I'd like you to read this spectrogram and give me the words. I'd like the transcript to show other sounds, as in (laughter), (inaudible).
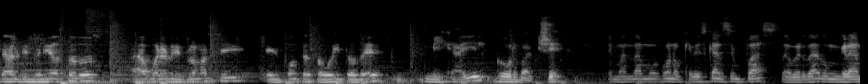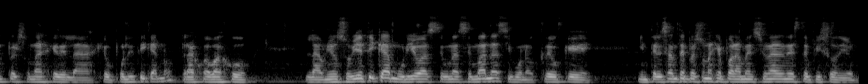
tal? Bienvenidos todos a Warrior Diplomacy, el podcast favorito de Mikhail Gorbachev. Le mandamos, bueno, que descanse en paz, la verdad, un gran personaje de la geopolítica, ¿no? Trajo abajo la Unión Soviética, murió hace unas semanas y bueno, creo que interesante personaje para mencionar en este episodio.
